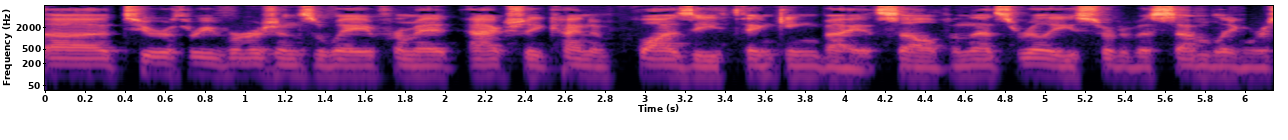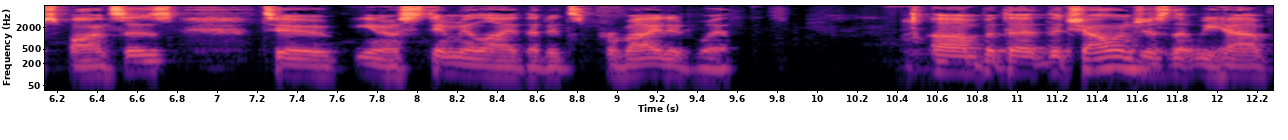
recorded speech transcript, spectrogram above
uh, two or three versions away from it actually kind of quasi thinking by itself, and that's really sort of assembling responses to you know stimuli that it's provided with. Um, but the the challenges that we have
